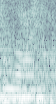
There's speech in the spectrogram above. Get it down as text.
Godlike.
